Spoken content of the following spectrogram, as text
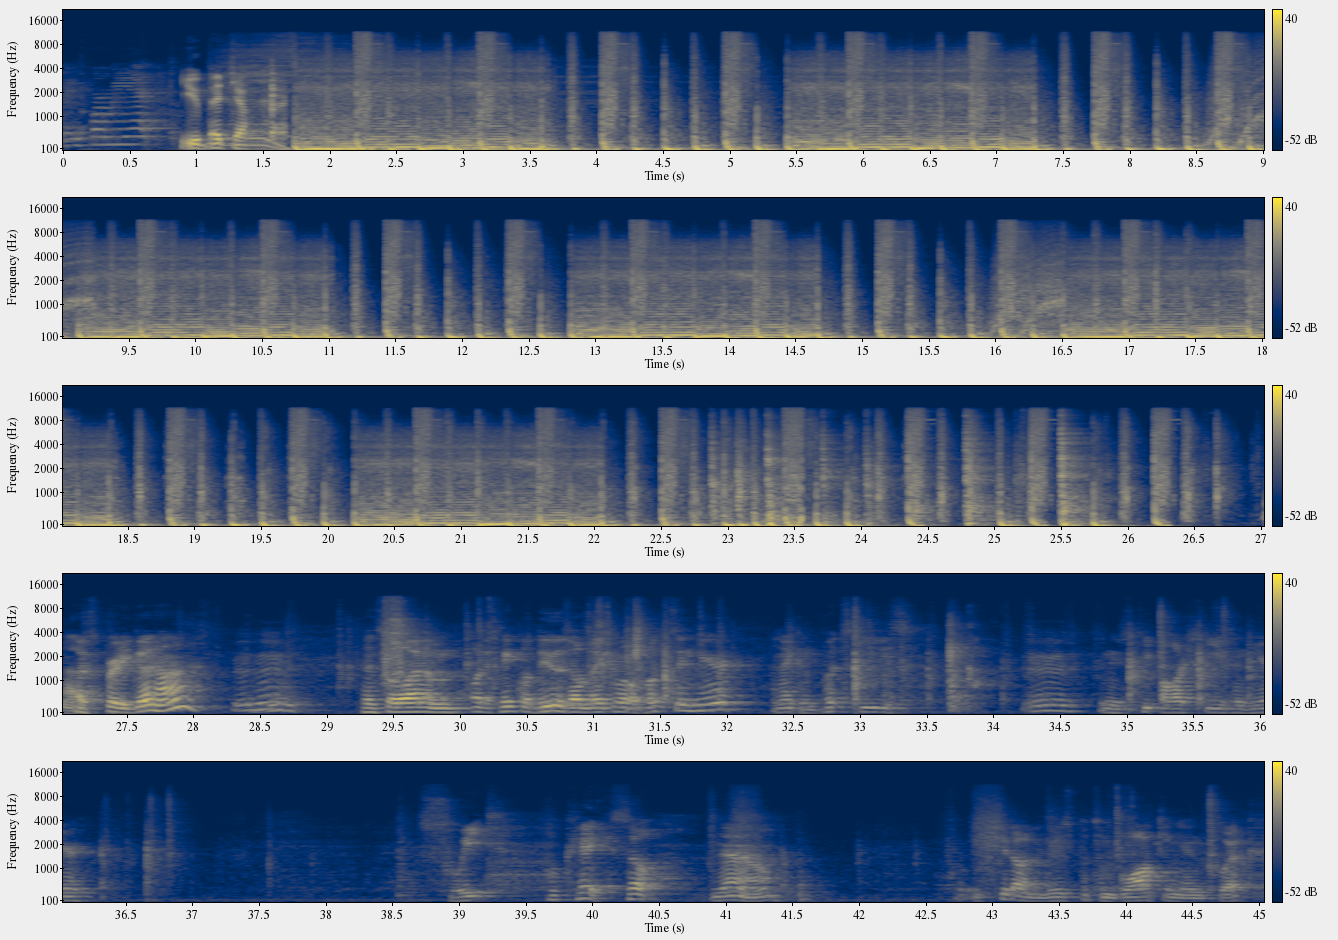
Ready for me yet? You betcha. That looks pretty good, huh? Mm-hmm. And so what I'm, what I think we'll do is I'll make little hooks in here, and I can put skis. Mm. And just keep all our skis in here. Sweet. Okay, so now what we should ought to do is put some blocking in quick.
